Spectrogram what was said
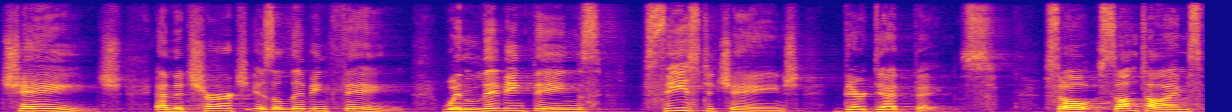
change. And the church is a living thing. When living things cease to change, they're dead things. So sometimes,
